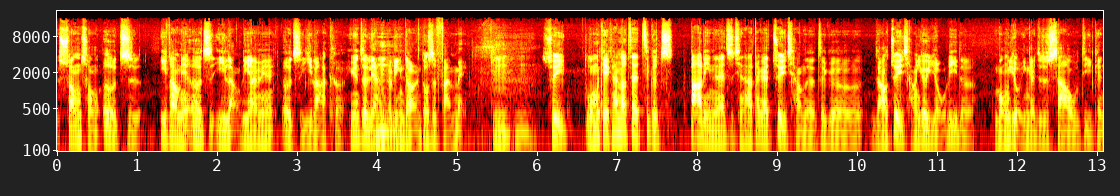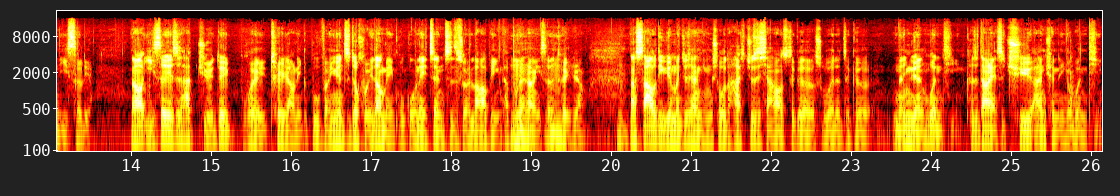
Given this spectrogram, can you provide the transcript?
双重遏制，一方面遏制伊朗，另外一方面遏制伊拉克，因为这两个领导人都是反美。嗯嗯，所以我们可以看到，在这个八零年代之前，他大概最强的这个，然后最强又有力的盟友，应该就是沙乌地跟以色列。然后以色列是他绝对不会退让的一个部分，因为这就回到美国国内政治的所谓 lobbying，他不能让以色列退让。嗯嗯嗯、那沙乌地原本就像您说的，他就是想要这个所谓的这个能源问题，可是当然也是区域安全的一个问题。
